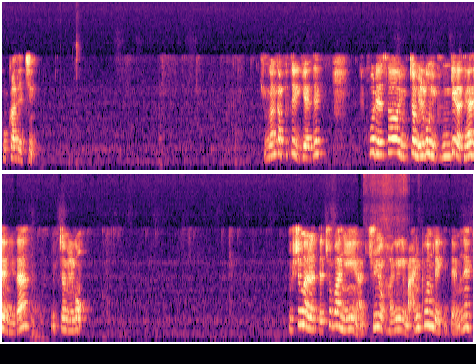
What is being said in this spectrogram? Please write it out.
고가 대칭. 중간값부터 이겨야 돼. 홀에서 6.10이 분계가 돼야 됩니다. 6.10. 60만원대 초반이 아주 중요 가격이 많이 포함되어 있기 때문에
